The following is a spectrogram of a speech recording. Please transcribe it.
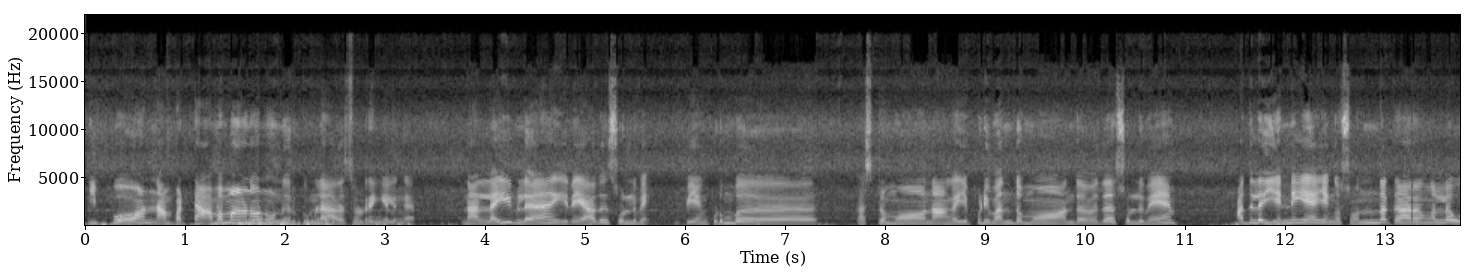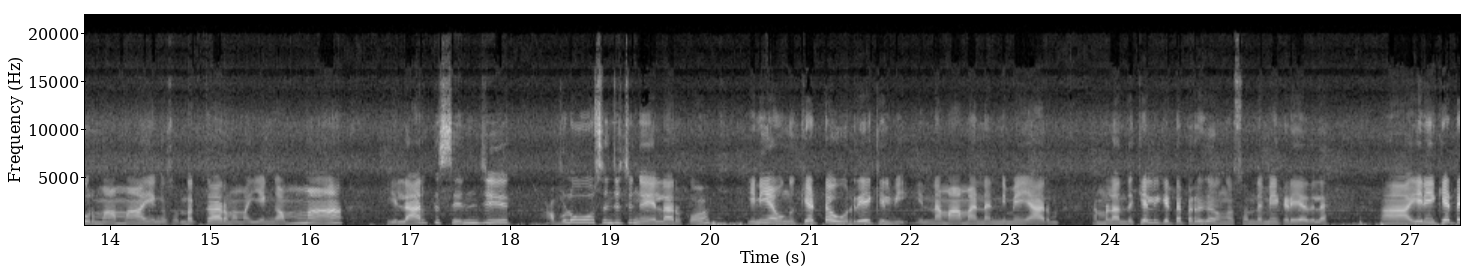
இப்போது நான் பட்ட அவமானம்னு ஒன்று இருக்கும்ல அதை சொல்கிறேன் கேளுங்க. நான் லைவில் எதையாவது சொல்லுவேன். இப்போ என் குடும்ப கஷ்டமோ நாங்கள் எப்படி வந்தோமோ அந்த இதை சொல்லுவேன். அதில் என்னையே எங்கள் சொந்தக்காரங்களில் ஒரு மாமா எங்கள் சொந்தக்கார மாமா எங்கள் அம்மா எல்லாருக்கும் செஞ்சு அவ்வளோ செஞ்சிச்சுங்க எல்லாருக்கும். இனி அவங்க கேட்ட ஒரே கேள்வி என்ன மாமா என்ன இனிமேல் யாரும் நம்மளை அந்த கேள்வி கேட்ட பிறகு அவங்க சொந்தமே கிடையாதுல்ல. என்னை கேட்ட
